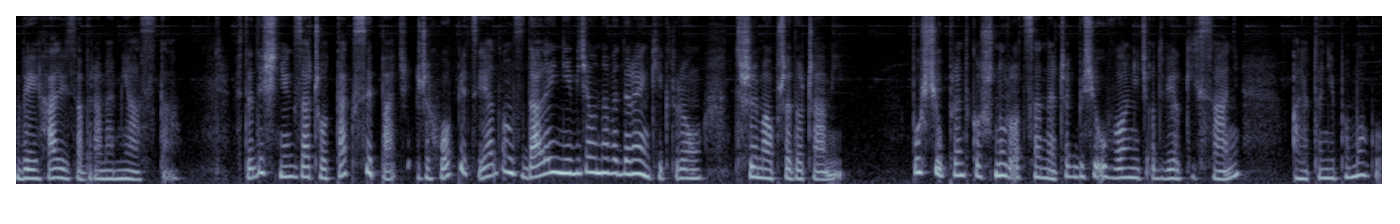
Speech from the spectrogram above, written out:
Wyjechali za bramę miasta. Wtedy śnieg zaczął tak sypać, że chłopiec jadąc dalej nie widział nawet ręki, którą trzymał przed oczami. Puścił prędko sznur od saneczek, by się uwolnić od wielkich sań, ale to nie pomogło.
